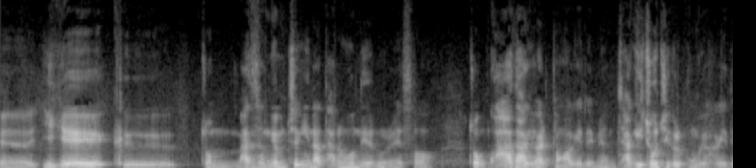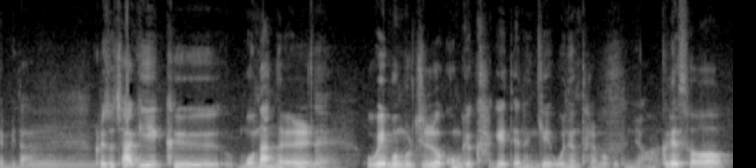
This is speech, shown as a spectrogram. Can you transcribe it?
에, 이게 그 좀 만성염증이나 다른 원인으로 인해서 좀 과다하게 활동하게 되면 자기 조직을 공격하게 됩니다. 음. 그래서 자기 그 모낭을 네. 외부 물질로 공격하게 되는 게 원형 탈모거든요. 아. 그래서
